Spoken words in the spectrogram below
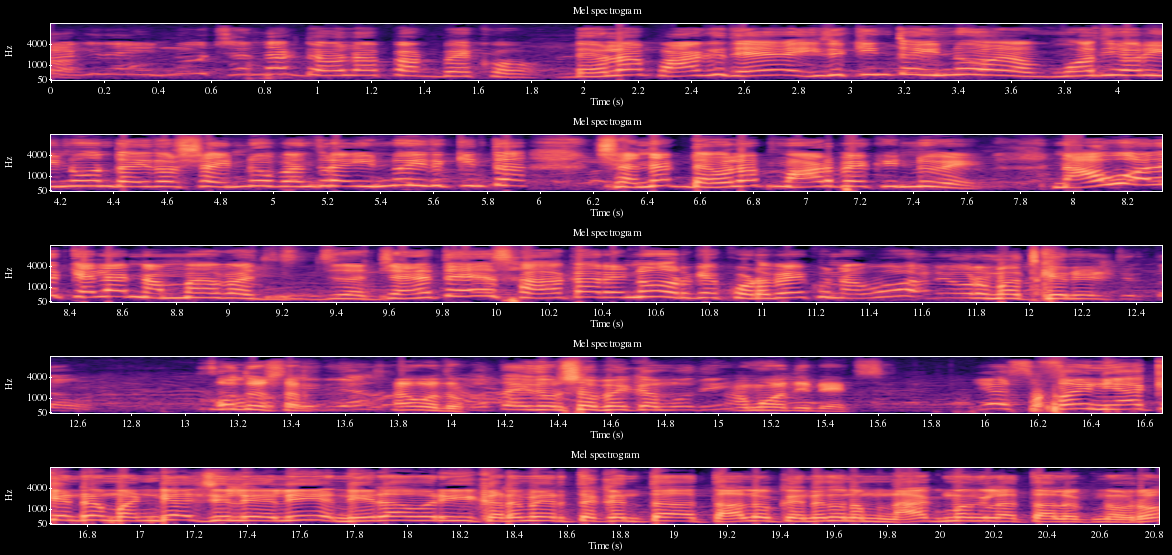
ಆಗಿದೆ ಇನ್ನೂ ಚೆನ್ನಾಗಿ ಡೆವಲಪ್ ಆಗಬೇಕು. ಡೆವಲಪ್ ಆಗಿದೆ ಇದಕ್ಕಿಂತ ಇನ್ನೂ ಮೋದಿ ಅವರು ಇನ್ನೂ ಒಂದು ಐದು ವರ್ಷ ಇನ್ನೂ ಬಂದ್ರೆ ಇನ್ನೂ ಇದಕ್ಕಿಂತ ಚೆನ್ನಾಗಿ ಡೆವಲಪ್ ಮಾಡ್ಬೇಕು ಇನ್ನೂ ನಾವು ಅದಕ್ಕೆಲ್ಲ ನಮ್ಮ ಜನತೆಯ ಸಹಕಾರನೂ ಅವ್ರಿಗೆ ಕೊಡಬೇಕು ನಾವು. ಅವ್ರ ಹೇಳ್ತಿರ್ತಾವೆ? ಹೌದು ಸರ್ ಹೌದು. ಐದು ವರ್ಷ ಬೇಕಾ ಮೋದಿ? ಮೋದಿ ಬೇಕು ಸರ್. ಎಸ್ ಫೈನ್ ಯಾಕೆಂದ್ರೆ ಮಂಡ್ಯ ಜಿಲ್ಲೆಯಲ್ಲಿ ನೀರಾವರಿ ಕಡಿಮೆ ಇರತಕ್ಕಂಥ ತಾಲೂಕು ಅನ್ನೋದು ನಮ್ಮ ನಾಗಮಂಗಲ ತಾಲೂಕಿನವರು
